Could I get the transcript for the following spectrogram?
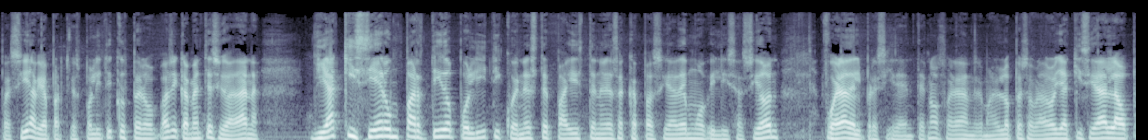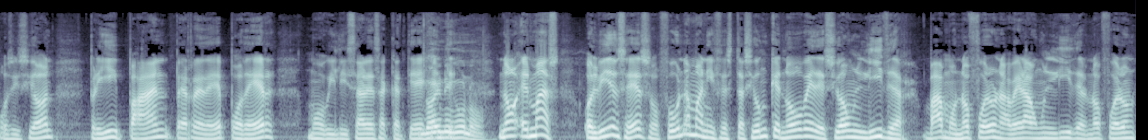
pues sí, había partidos políticos, pero básicamente ciudadana. Ya quisiera un partido político en este país tener esa capacidad de movilización fuera del presidente, ¿no? Fuera de Andrés Manuel López Obrador. Ya quisiera la oposición, PRI, PAN, PRD, poder movilizar esa cantidad de gente. No hay ninguno. No, es más, olvídense eso. Fue una manifestación que no obedeció a un líder. Vamos, no fueron a ver a un líder, no fueron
